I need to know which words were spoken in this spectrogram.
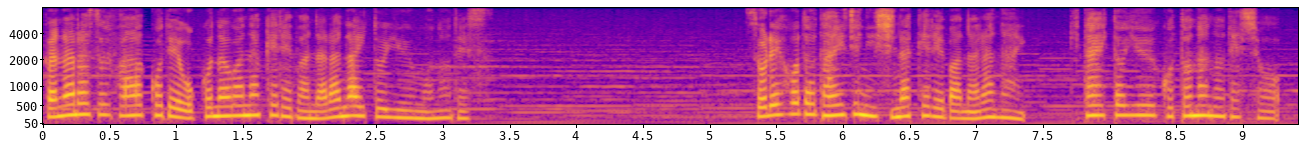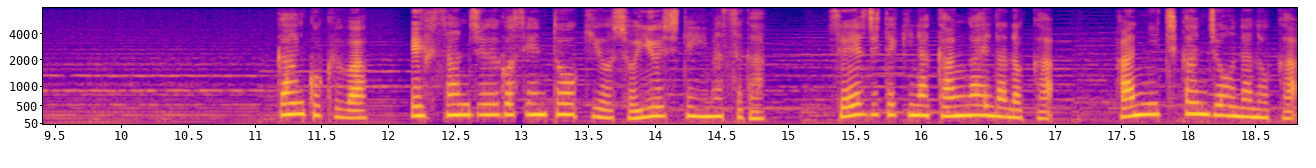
必ずファーコで行わなければならないというものです。それほど大事にしなければならない機体ということなのでしょう。韓国は F35 戦闘機を所有していますが、政治的な考えなのか、反日感情なのか、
